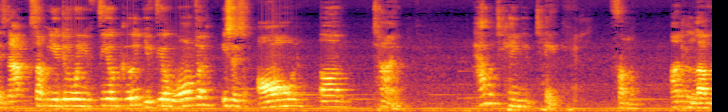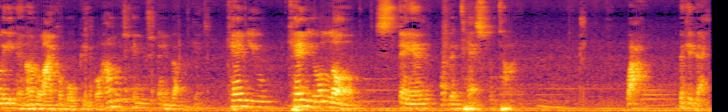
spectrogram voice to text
It's not something you do when you feel good, you feel warm. He says all of time. How much can you take from unlovely and unlikable people? How much can you stand up against? Can you Can your love stand the test of time? Wow. Look at that.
